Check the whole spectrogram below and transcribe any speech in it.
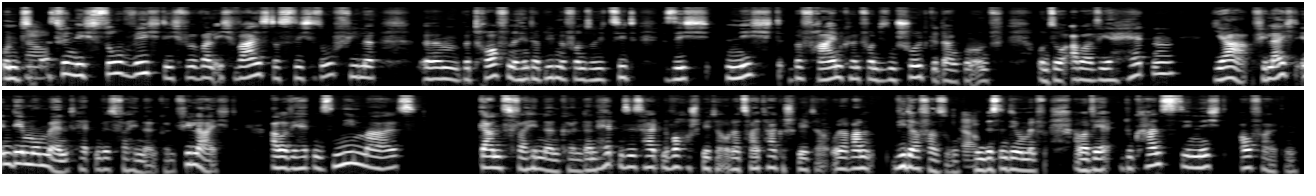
Und ja. das finde ich so wichtig, für, weil ich weiß, dass sich so viele ähm, Betroffene, Hinterbliebene von Suizid sich nicht befreien können von diesem Schuldgedanken und, und so. Aber wir hätten, ja, vielleicht in dem Moment hätten wir es verhindern können, vielleicht. Aber wir hätten es niemals ganz verhindern können. Dann hätten sie es halt eine Woche später oder zwei Tage später oder wann wieder versucht. Ja. Und wir in dem Moment. Aber wer, du kannst sie nicht aufhalten.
